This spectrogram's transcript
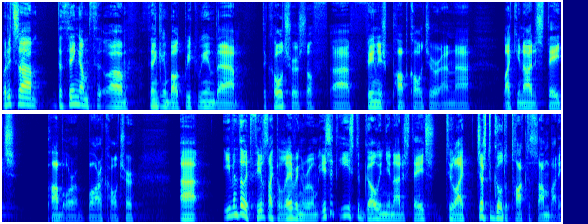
But it's um the thing I'm th- um, thinking about between the the cultures of uh, Finnish pub culture and uh, like United States pub or a bar culture. Uh, even though it feels like a living room, is it easy to go in United States to like just to go to talk to somebody,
